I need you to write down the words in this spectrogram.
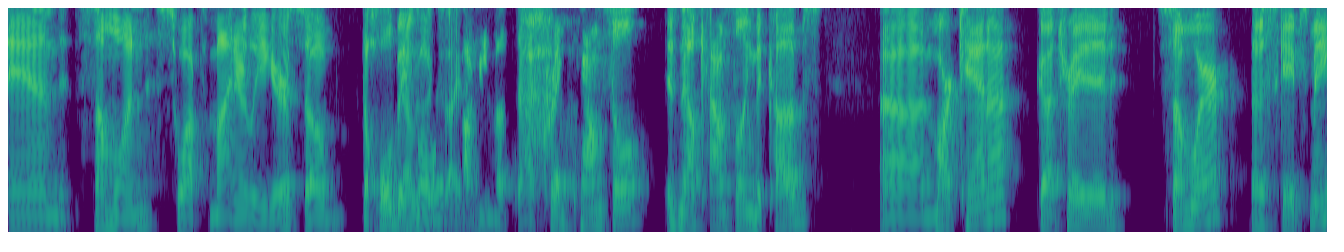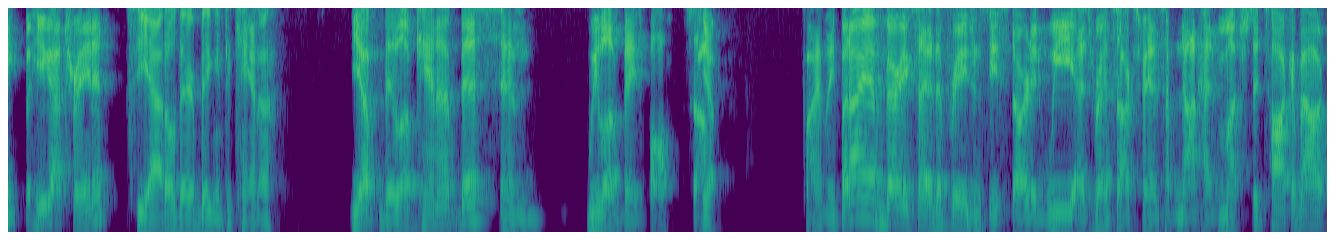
and someone swapped minor leaguers. So the whole baseball was exciting. talking about that. Craig Counsell is now counseling the Cubs. Uh, Mark Canha got traded somewhere that escapes me, but he got traded. Seattle, they're big into Canna. Yep, they love Canna cannabis and we love baseball. So Yep. finally. But I am very excited the free agency started. We as Red Sox fans have not had much to talk about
